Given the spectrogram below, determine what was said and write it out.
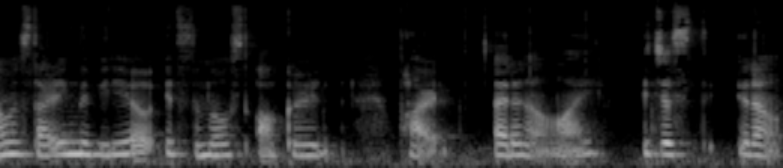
i'm starting the video it's the most awkward part. I don't know why. It's just you know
